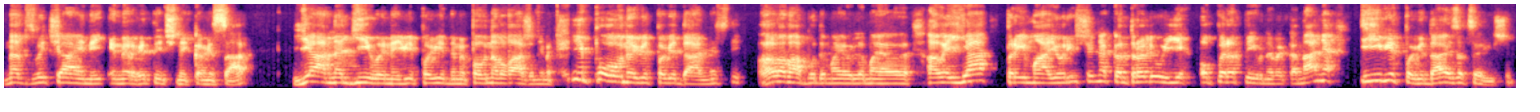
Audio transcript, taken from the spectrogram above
надзвичайний енергетичний комісар, я наділений відповідними повноваженнями і повної відповідальності. Голова буде моя, моя, але я приймаю рішення, контролюю їх оперативне виконання і відповідаю за це рішення.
